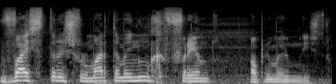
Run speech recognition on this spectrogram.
vai se transformar também num referendo ao Primeiro-Ministro.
